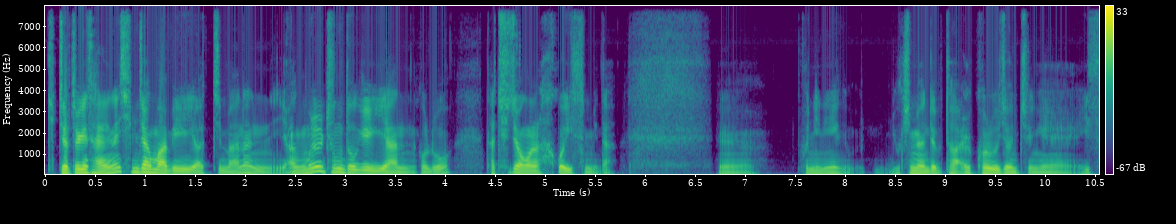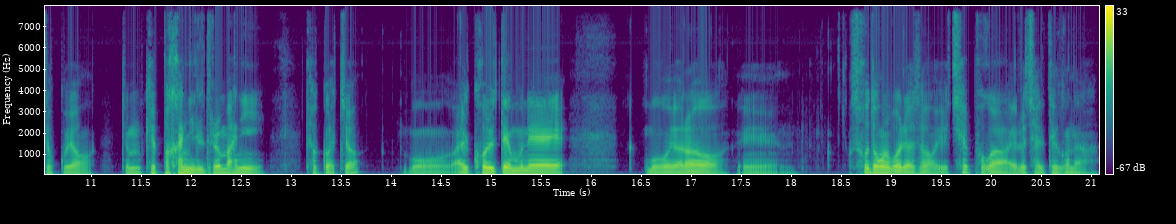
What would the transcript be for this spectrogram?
직접적인 사인은 심장마비였지만은 약물 중독에 의한 걸로 다 추정을 하고 있습니다. 예, 본인이 60년대부터 알코올 의존증에 있었고요. 좀 괴팍한 일들을 많이 겪었죠. 뭐 알코올 때문에 뭐 여러 예, 소동을 벌여서 예, 체포가 여러 차례 되거나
